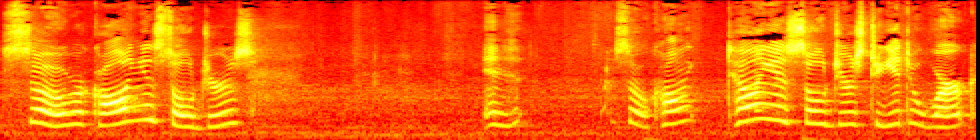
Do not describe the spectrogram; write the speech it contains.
So, recalling his soldiers, and so calling, telling his soldiers to get to work,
